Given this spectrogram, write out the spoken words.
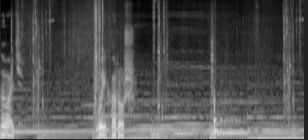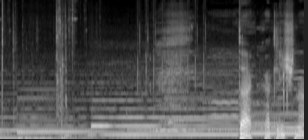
Давайте. Ой, хорош. Так, отлично.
